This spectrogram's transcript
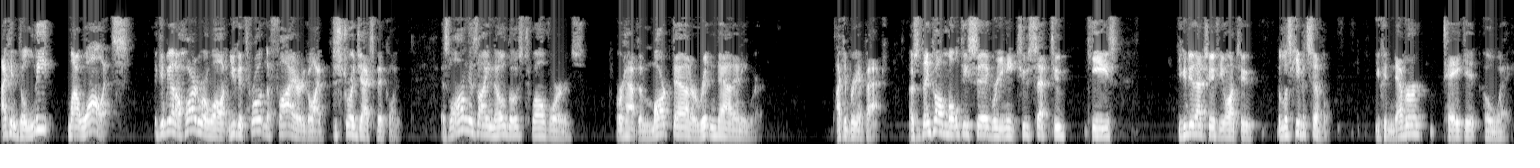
I can delete my wallets. It can be on a hardware wallet. You can throw it in the fire and go, I destroyed Jack's Bitcoin. As long as I know those 12 words or have them marked down or written down anywhere, I can bring it back. There's a thing called multi-sig where you need two set, two keys. You can do that too if you want to, but let's keep it simple. You can never take it away.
